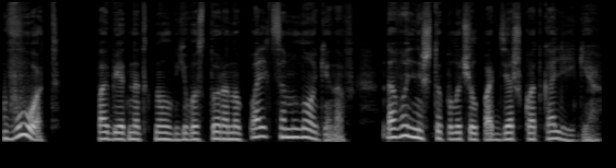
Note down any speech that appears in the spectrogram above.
«Вот!» — победно ткнул в его сторону пальцем Логинов, довольный, что получил поддержку от коллеги.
